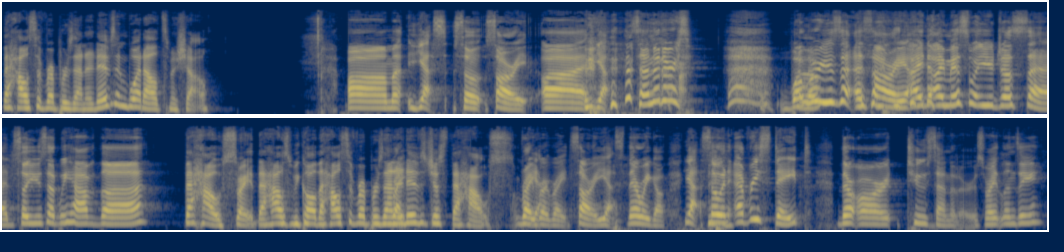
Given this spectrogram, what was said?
The House of Representatives, and what else, Michelle? Um. Yes. So sorry. Uh. Yeah. Senators. What Hello? were you saying? Sorry, I I missed what you just said. So you said we have the The House, right? The House we call the House of Representatives, just the House. Right, Yeah. right, right. Sorry. Yes, there we go. Yeah. So in every state, there are two senators, right, Lindsay?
